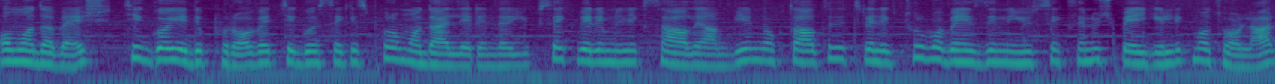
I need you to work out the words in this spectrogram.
Omoda 5, Tiggo 7 Pro ve Tiggo 8 Pro modellerinde yüksek verimlilik sağlayan 1.6 litrelik turbo benzinli 183 beygirlik motorlar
